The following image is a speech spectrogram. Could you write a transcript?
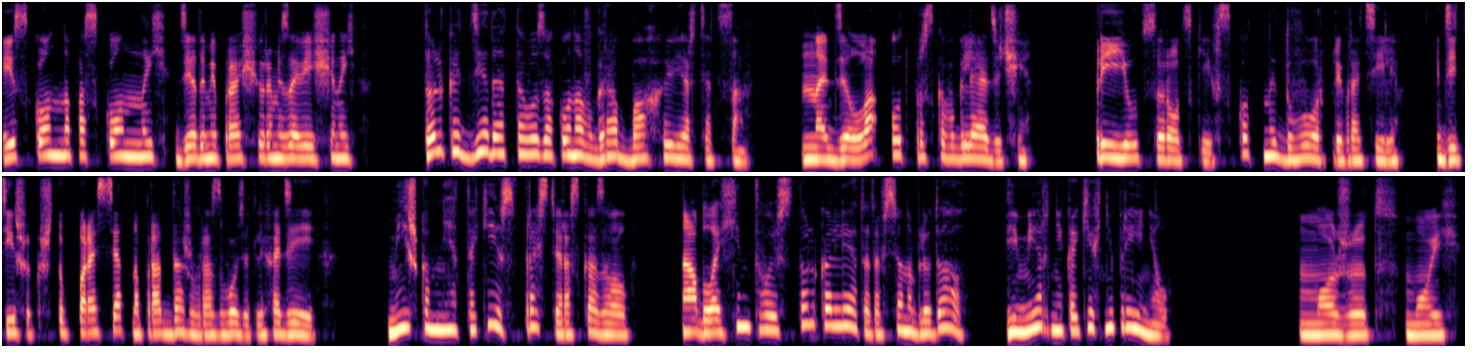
исконно-посконный, дедами-пращурами завещанный. Только деды от того закона в гробах вертятся. На дела отпрысков глядячи. Приют сиротский в скотный двор превратили. Детишек, чтоб поросят на продажу разводят лиходеи. Мишка мне такие страсти рассказывал, а Блохин твой столько лет это все наблюдал и мер никаких не принял. «Может, мой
